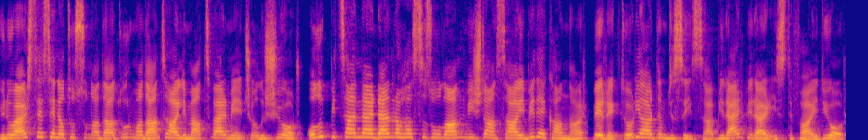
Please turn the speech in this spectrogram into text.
Üniversite senatosuna da durmadan talimat vermeye çalışıyor. Olup bitenlerden rahatsız olan vicdan sahibi dekanlar ve rektör yardımcısı ise birer birer istifa ediyor.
